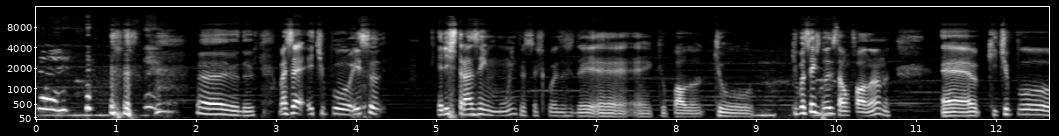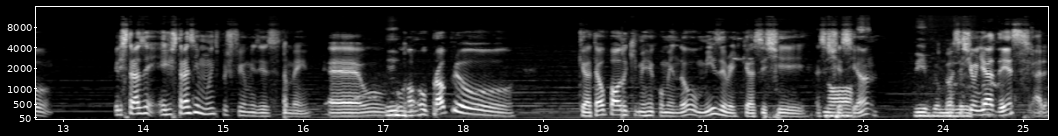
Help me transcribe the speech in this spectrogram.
ser. Ai, meu Deus. Mas é, é tipo, isso. Eles trazem muito essas coisas de, é, é, que o Paulo. Que o. Que vocês dois estavam falando. É, que tipo. Eles trazem, eles trazem muito pros filmes isso também. É, o, Uhum. o, o próprio. Que até o Paulo que me recomendou, o Misery, que eu assisti, assisti Nossa, esse ano. Incrível, Eu assisti um dia desses, cara.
